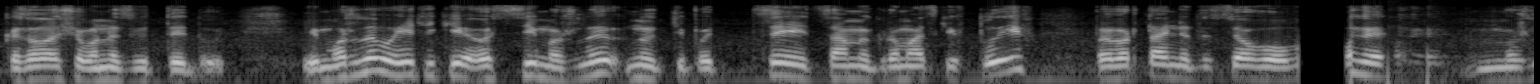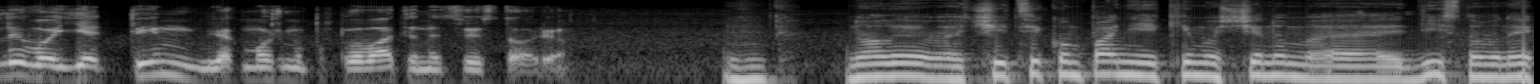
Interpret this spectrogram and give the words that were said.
казала, що вони звідти йдуть. І можливо, є тільки ось ці можливі, ну типу, цей саме громадський вплив, привертання до цього уваги, можливо, є тим, як можемо повпливати на цю історію. Ну але е, чи ці компанії якимось чином е, дійсно вони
